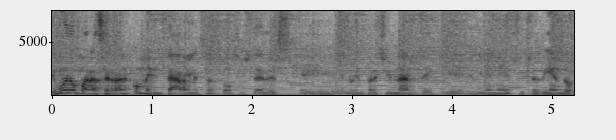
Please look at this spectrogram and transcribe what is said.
Y bueno, para cerrar, comentarles a todos ustedes eh, lo impresionante que viene sucediendo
